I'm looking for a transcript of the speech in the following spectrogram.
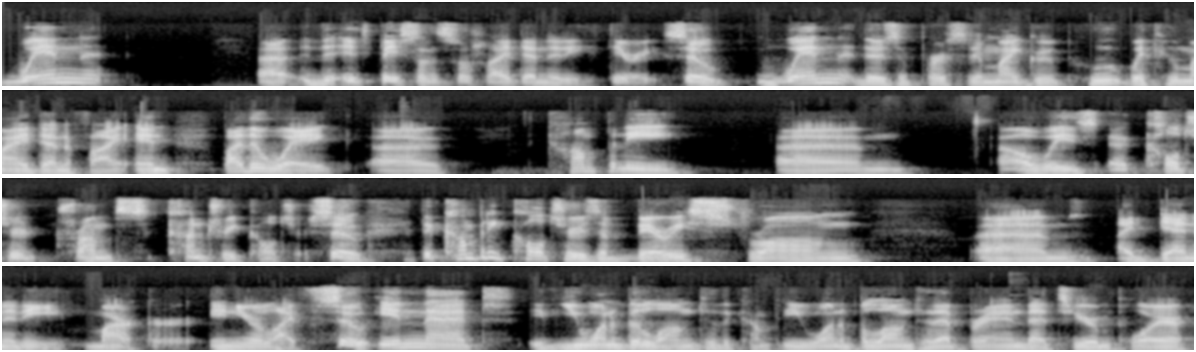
when uh, it's based on social identity theory. So when there's a person in my group who with whom I identify, and by the way, uh, company um, always uh, culture trumps country culture. So the company culture is a very strong um, identity marker in your life. So in that, if you want to belong to the company, you want to belong to that brand, that's your employer.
